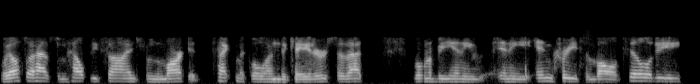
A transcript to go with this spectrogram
We also have some healthy signs from the market technical indicators, so that's going to be any any increase in volatility,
